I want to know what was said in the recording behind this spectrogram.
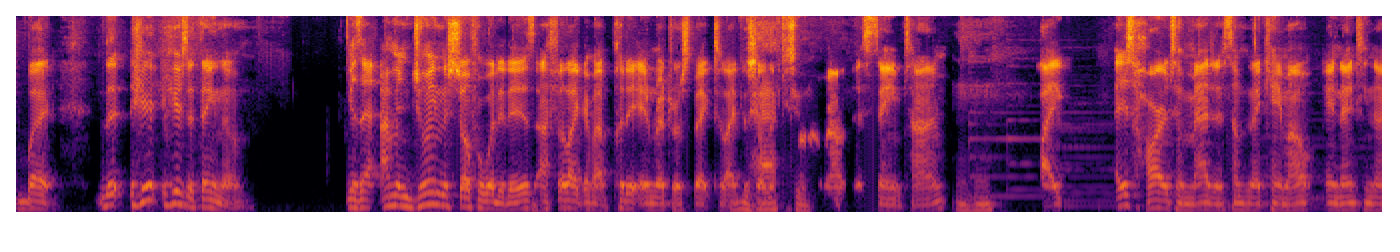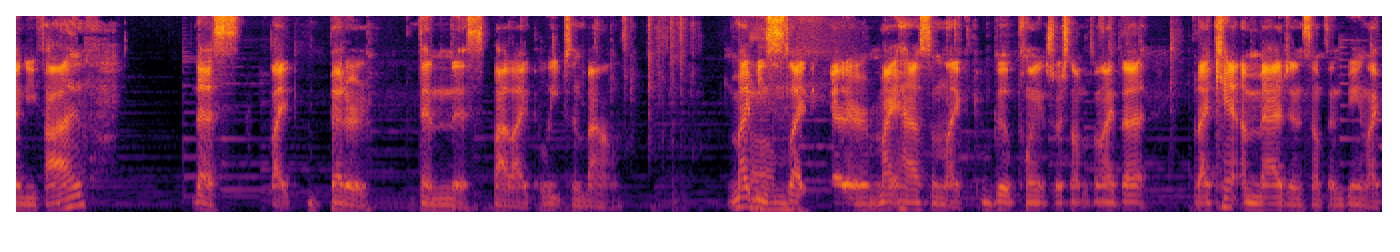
But the here here's the thing though. Is that I'm enjoying the show for what it is. I feel like if I put it in retrospect to like You the show that to. came around the same time, hmm like it's hard to imagine something that came out in 1995 that's like better than this by like leaps and bounds. Might be Um, slightly better, might have some like good points or something like that, but I can't imagine something being like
